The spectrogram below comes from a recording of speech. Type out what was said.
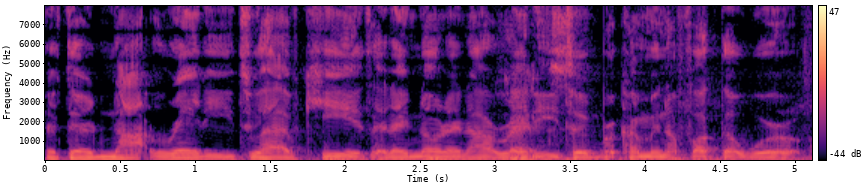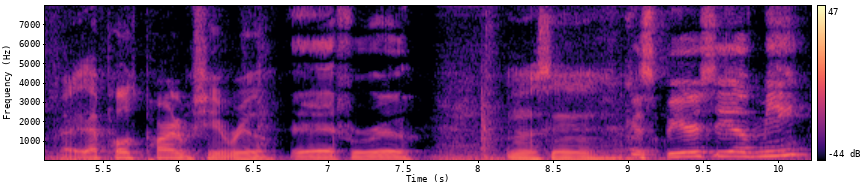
if they're not ready to have kids and they know they're not ready Facts. to become in a fucked up world? Like, that postpartum shit real. Yeah, for real. You know what I'm saying? Conspiracy of me.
